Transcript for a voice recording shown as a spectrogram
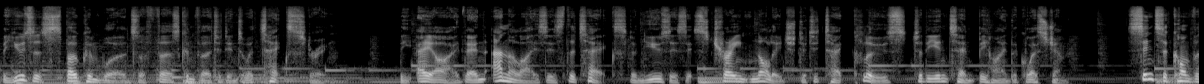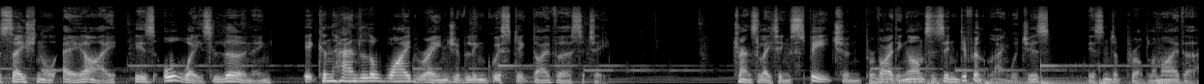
the user's spoken words are first converted into a text string. The AI then analyzes the text and uses its trained knowledge to detect clues to the intent behind the question. Since a conversational AI is always learning, it can handle a wide range of linguistic diversity. Translating speech and providing answers in different languages isn't a problem either.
